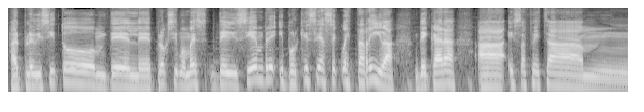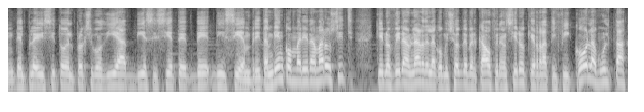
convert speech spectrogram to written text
al plebiscito del eh, próximo mes de diciembre y por qué se hace cuesta arriba de cara a esa fecha mm, del plebiscito del próximo día 17 de diciembre. Y también con Mariana Marusic, que nos viene a hablar de la Comisión de Mercado Financiero que ratificó la multa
